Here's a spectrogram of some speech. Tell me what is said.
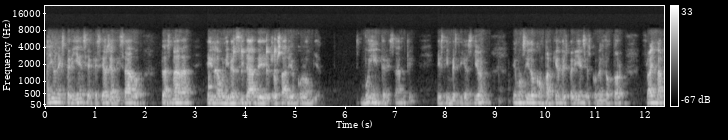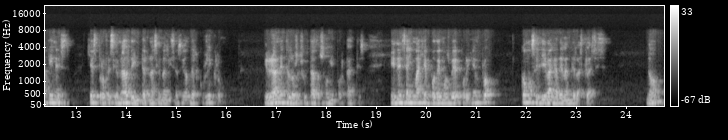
Hay una experiencia que se ha realizado plasmada en la Universidad de Rosario, Colombia. Muy interesante esta investigación. Hemos ido compartiendo experiencias con el doctor Fray Martínez, que es profesional de internacionalización del currículum. Y realmente los resultados son importantes. En esa imagen podemos ver, por ejemplo, cómo se llevan adelante las clases, ¿no?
